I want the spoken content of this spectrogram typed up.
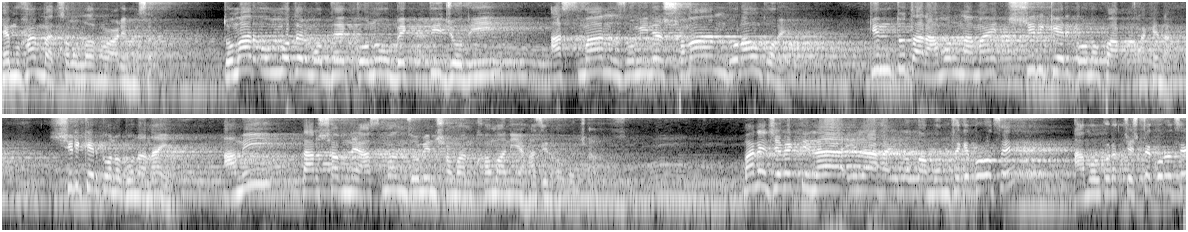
হে মুহাম্মদ সাল আলী হাসান তোমার উম্মতের মধ্যে কোনো ব্যক্তি যদি আসমান জমিনের সমান গোনাও করে, কিন্তু তার আমল নামায় শিরকের কোনো পাপ থাকে না, শিরকের কোনো গোনা নাই, আমি তার সামনে আসমান জমিন সমান ক্ষমা নিয়ে হাজির হব। মানে যে ব্যক্তি ইল্লাল্লাহ মন থেকে পড়েছে, আমল করার চেষ্টা করেছে,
